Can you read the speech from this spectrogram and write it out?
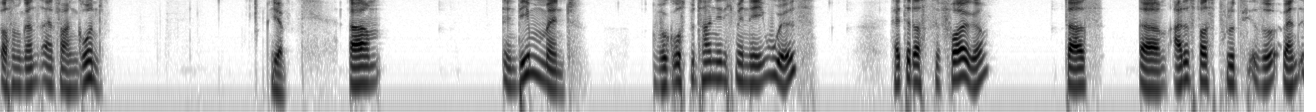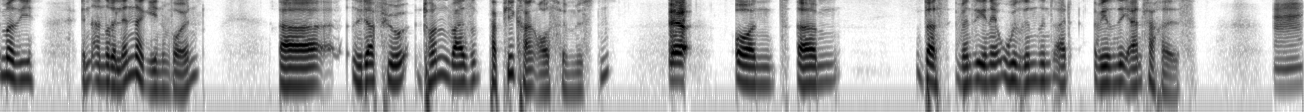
aus einem ganz einfachen Grund. Hier. Ähm, in dem Moment, wo Großbritannien nicht mehr in der EU ist, hätte das zur Folge, dass ähm, alles, was produziert, also wenn immer sie in andere Länder gehen wollen, äh, sie dafür tonnenweise Papierkram ausfüllen müssten. Ja. Und ähm, das, wenn sie in der EU drin sind, halt wesentlich einfacher ist. Mhm.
